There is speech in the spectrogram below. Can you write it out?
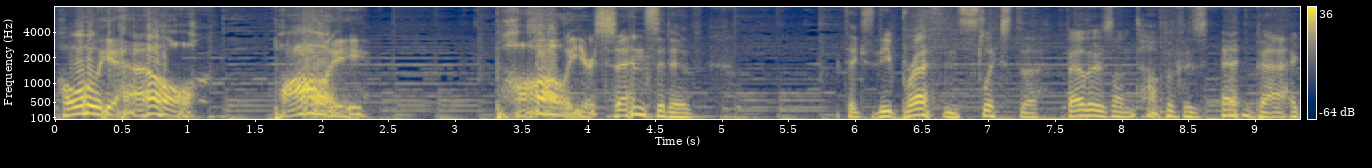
Holy hell. Polly. Polly, you're sensitive. Takes a deep breath and slicks the feathers on top of his head back.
